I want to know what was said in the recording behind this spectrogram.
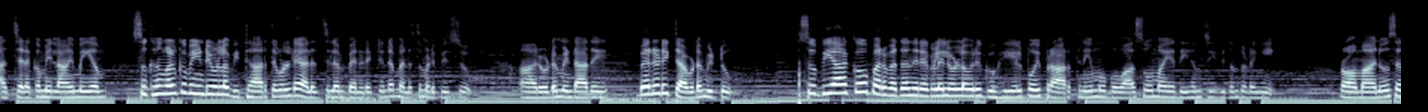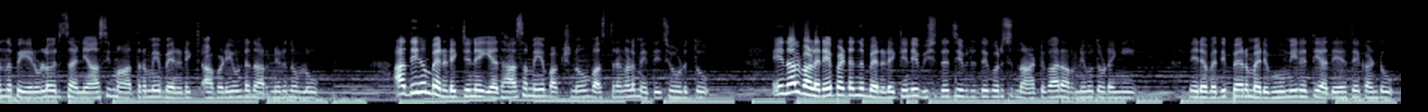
അച്ചടക്കമില്ലായ്മയും സുഖങ്ങൾക്ക് വേണ്ടിയുള്ള വിദ്യാർത്ഥികളുടെ അലച്ചിലും ബെനഡിക്റ്റിന്റെ മനസ്സ് മടിപ്പിച്ചു. ആരോടും മിണ്ടാതെ ബെനഡിക്റ്റ് അവിടം വിട്ടു. സുബിയാക്കോ പർവത നിരകളിലുള്ള ഒരു ഗുഹയിൽ പോയി പ്രാർത്ഥനയും ഉപവാസവുമായി അദ്ദേഹം ജീവിതം തുടങ്ങി. റോമാനൂസ് എന്ന പേരുള്ള ഒരു സന്യാസി മാത്രമേ ബെനഡിക്റ്റ് അവിടെയുണ്ടെന്ന് അറിഞ്ഞിരുന്നുള്ളൂ അദ്ദേഹം ബെനഡിക്റ്റിന് യഥാസമയം ഭക്ഷണവും വസ്ത്രങ്ങളും എത്തിച്ചു കൊടുത്തു. എന്നാൽ വളരെ പെട്ടെന്ന് ബെനഡിക്റ്റിന്റെ വിശുദ്ധ ജീവിതത്തെക്കുറിച്ച് നാട്ടുകാർ അറിഞ്ഞു തുടങ്ങി. നിരവധി പേർ മരുഭൂമിയിലെത്തി അദ്ദേഹത്തെ കണ്ടു.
